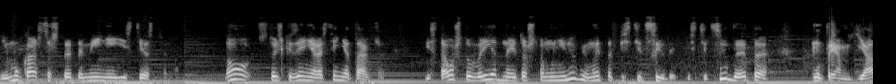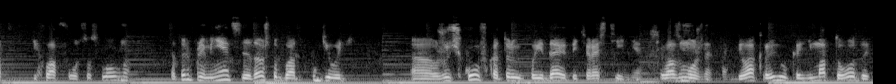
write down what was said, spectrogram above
ему кажется, что это менее естественно. Но с точки зрения растения также. Из того, что вредно и то, что мы не любим, это пестициды. Пестициды – это ну, прям яд, дихлофос условно, который применяется для того, чтобы отпугивать э, жучков, которые поедают эти растения. Всевозможных, там, белокрылка, нематоды.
